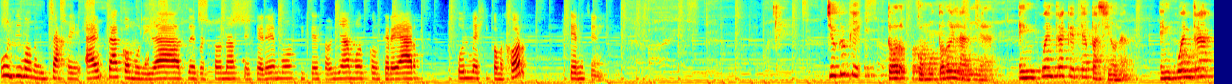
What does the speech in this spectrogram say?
último mensaje a esta comunidad de personas que queremos y que soñamos con crear un México mejor. ¿Qué nos diría? Yo creo que todo, como todo en la vida, encuentra qué te apasiona, encuentra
